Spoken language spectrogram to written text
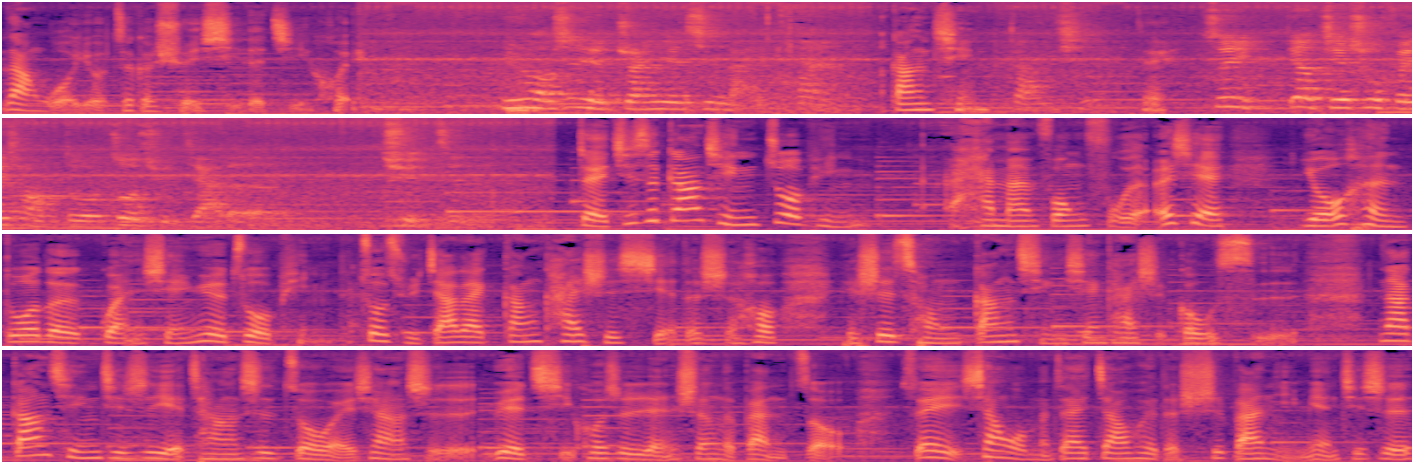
让我有这个学习的机会。以如老师，你的专业是哪一块？钢琴。钢琴。对。所以要接触非常多作曲家的曲子。对，其实钢琴作品还蛮丰富的，而且有很多的管弦乐作品。作曲家在刚开始写的时候，也是从钢琴先开始构思。那钢琴其实也常常是作为像是乐器或是人声的伴奏，所以像我们在教会的诗班里面，其实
